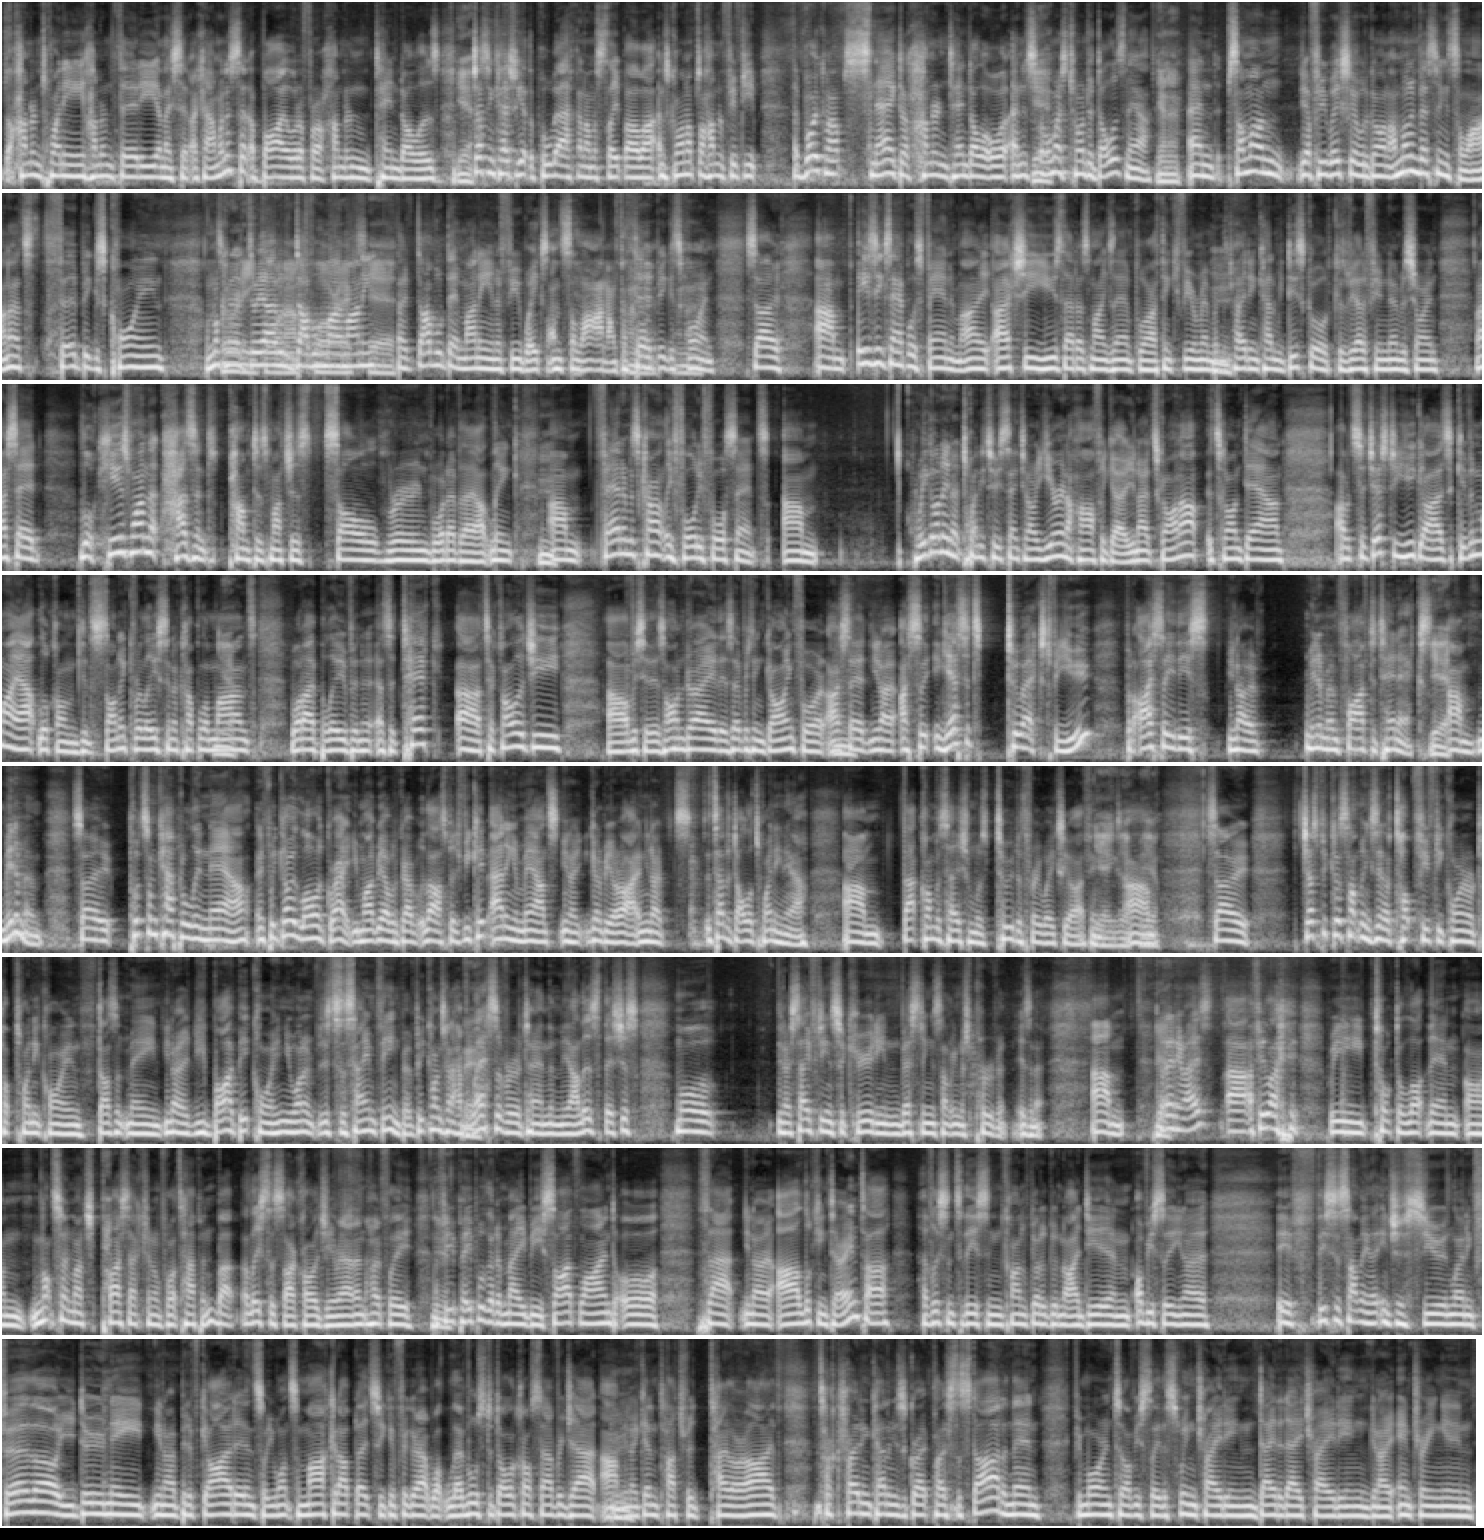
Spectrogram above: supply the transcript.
120, 130, and they said, okay, I'm going to set a buy order for $110 Yeah. just in case we get the pullback and I'm asleep, blah, blah, blah, and it's gone up to 150. They've woken up, snagged a $110 order, and it's Yeah. almost $200 now. Yeah. And someone you know, a few weeks ago would have gone, I'm not investing in Solana. It's the third biggest coin. I'm not going to be able to double my money. yeah. They've doubled their money in a few weeks on Solana, the third know, biggest coin. So, um, easy example is Fantom. I, I actually use that as my example. I think if you remember Mm. the Trading Academy Discord, because we had a few members join, and I said, look, here's one that hasn't pumped as much as Sol, Rune, whatever they are, Link. Mm. Um, Fantom is currently 44 cents. Um, we got in at 22 cents you know, a year and a half ago. You know, it's gone up, it's gone down. I would suggest to you guys, given my outlook on the Sonic release in a couple of months, what I believe in it as a tech, uh, technology, uh, obviously there's Andre, there's everything going for it. I said, you know, I see, yes, it's 2x for you, but I see this, you know, minimum 5 to 10x Yeah. um, minimum. So put some capital in now. If we go lower, great. You might be able to grab it with us. But if you keep adding amounts, you know you're going to be all right. And you know it's, it's at a dollar twenty now. Um, that conversation was two to three weeks ago, I think. Yeah, exactly, Um, yeah. So. Just because something's in a top 50 coin or a top 20 coin doesn't mean, you know, you buy Bitcoin, you want to, it's the same thing, but Bitcoin's going to have Yeah. less of a return than the others. There's just more, you know, safety and security in investing in something that's proven, isn't it? Um, but Yeah. anyways, uh, I feel like we talked a lot then on not so much price action of what's happened, but at least the psychology around it. And hopefully, a few people that are maybe sidelined or that you know are looking to enter have listened to this and kind of got a good idea. And obviously, you know. If this is something that interests you in learning further, or you do need, you know, a bit of guidance, or you want some market updates so you can figure out what levels to dollar cost average at, um, you know, get in touch with Taylor Ive. T- Trading Academy is a great place to start. And then if you're more into obviously the swing trading, day to day trading, you know, entering in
